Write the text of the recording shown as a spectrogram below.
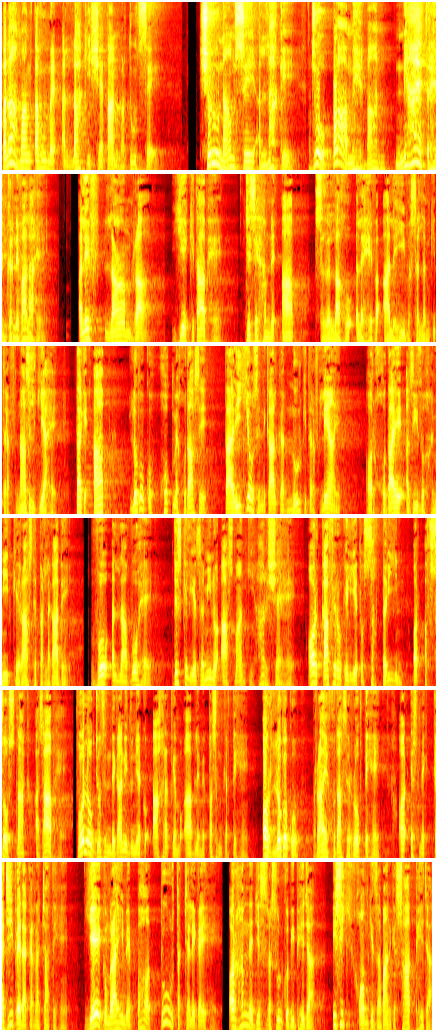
پناہ مانگتا ہوں میں اللہ کی شیطان مردود سے۔ شروع نام سے اللہ کے جو بڑا مہربان، نہایت رحم کرنے والا ہے۔ الف لام را، یہ کتاب ہے جسے ہم نے آپ صلی اللہ علیہ وآلہ وسلم کی طرف نازل کیا ہے، تاکہ آپ لوگوں کو حکم خدا سے تاریکیوں سے نکال کر نور کی طرف لے آئیں اور خدائے عزیز و حمید کے راستے پر لگا دیں۔ وہ اللہ وہ ہے جس کے لیے زمین و آسمان کی ہر شے ہے، اور کافروں کے لیے تو سخت ترین اور افسوسناک عذاب ہے۔ وہ لوگ جو زندگانی دنیا کو آخرت کے مقابلے میں پسند کرتے ہیں، اور لوگوں کو رائے خدا سے روکتے ہیں، اور اس میں کجی پیدا کرنا چاہتے ہیں۔ یہ گمراہی میں بہت دور تک چلے گئے ہیں۔ اور ہم نے جس رسول کو بھی بھیجا، اسی کی قوم کی زبان کے ساتھ بھیجا،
